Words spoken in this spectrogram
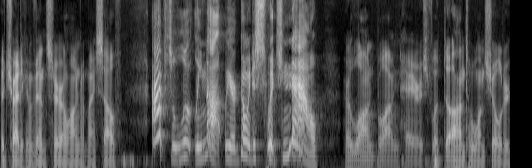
I try to convince her along with myself. Absolutely not. We are going to switch now. Her long blonde hair is flipped onto one shoulder.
